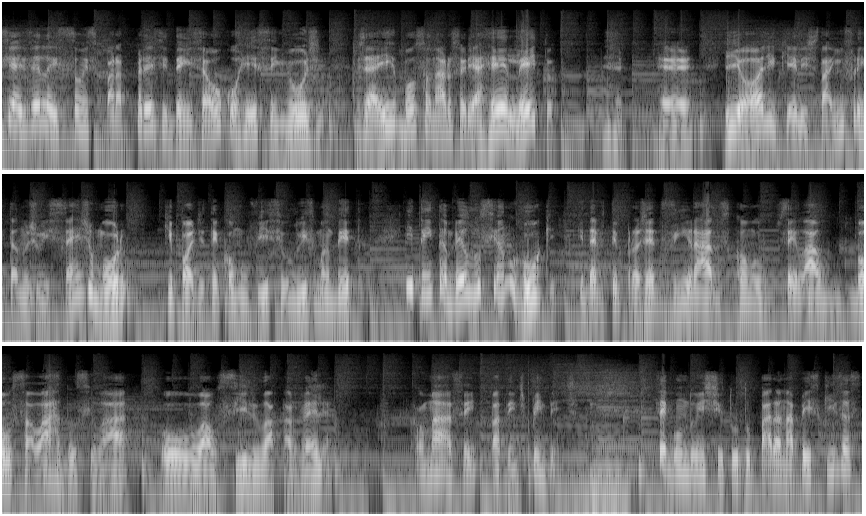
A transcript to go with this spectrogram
se as eleições para a presidência ocorressem hoje, Jair Bolsonaro seria reeleito? é, e olhe que ele está enfrentando o juiz Sérgio Moro, que pode ter como vice o Luiz Mandetta, e tem também o Luciano Huck, que deve ter projetos irados como, sei lá, o Bolsa Lar Docilar ou o Auxílio Lata Velha. Ficou massa, hein? Patente pendente. Segundo o Instituto Paraná Pesquisas,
